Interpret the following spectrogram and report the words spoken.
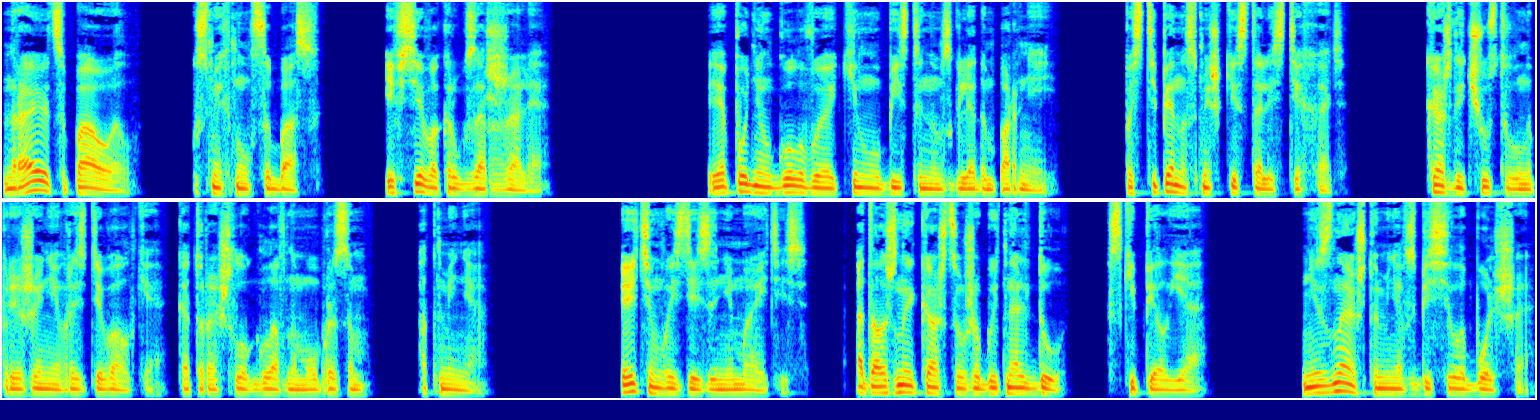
«Нравится, Пауэлл?» — усмехнулся Бас, и все вокруг заржали. Я поднял голову и окинул убийственным взглядом парней. Постепенно смешки стали стихать. Каждый чувствовал напряжение в раздевалке, которое шло главным образом от меня. «Этим вы здесь занимаетесь, а должны, кажется, уже быть на льду», — вскипел я. Не знаю, что меня взбесило больше.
